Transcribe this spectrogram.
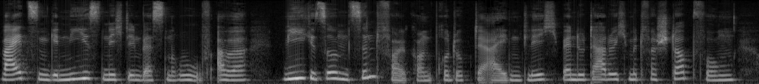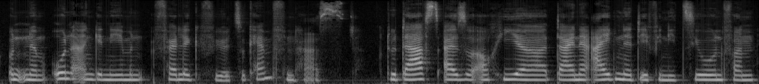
Weizen genießt nicht den besten Ruf, aber wie gesund sind Vollkornprodukte eigentlich, wenn du dadurch mit Verstopfung und einem unangenehmen Völlegefühl zu kämpfen hast? Du darfst also auch hier deine eigene Definition von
